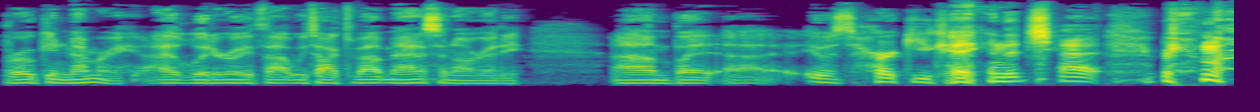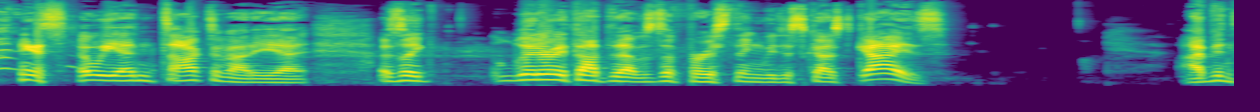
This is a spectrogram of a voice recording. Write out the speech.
broken memory. I literally thought we talked about Madison already. Um, but uh, it was Herc UK in the chat reminding us that we hadn't talked about it yet. I was like, literally thought that, that was the first thing we discussed, guys. I've been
